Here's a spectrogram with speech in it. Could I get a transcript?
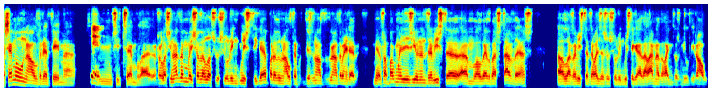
passem a un altre tema, Sí. mm, si et sembla, relacionat amb això de la sociolingüística, però d'una altra, des d'una altra, altra manera. Fa poc me llegia una entrevista amb l'Albert Bastardes a la revista Treballs de Sociolingüística Catalana de l'any 2019.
